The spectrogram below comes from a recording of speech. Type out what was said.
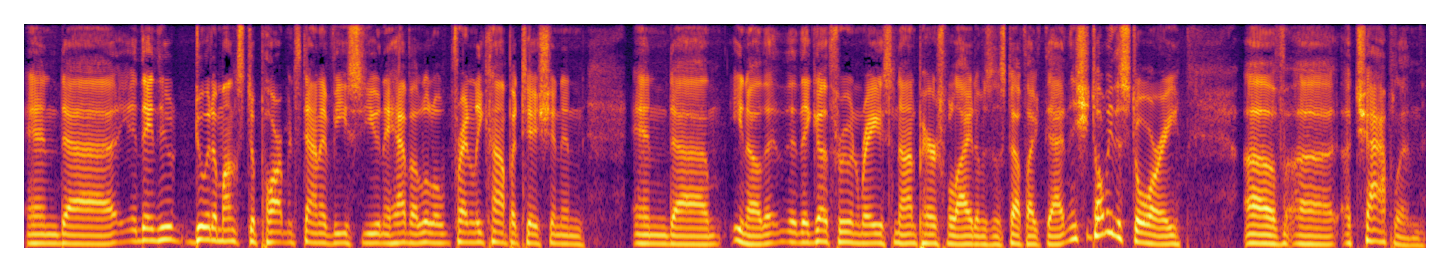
and uh, they do do it amongst departments down at VCU, and they have a little friendly competition, and and um, you know they, they go through and raise non-perishable items and stuff like that. And she told me the story of uh, a chaplain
